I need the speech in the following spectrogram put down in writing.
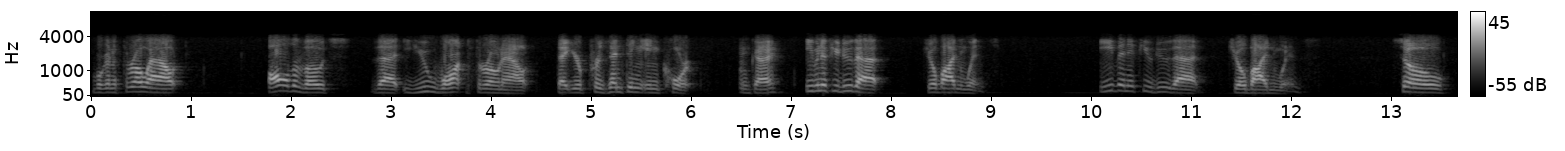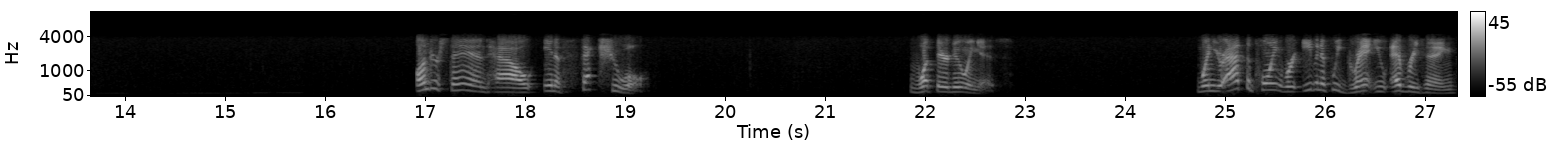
We're gonna throw out all the votes that you want thrown out that you're presenting in court. Okay? Even if you do that, Joe Biden wins. Even if you do that, Joe Biden wins. So understand how ineffectual what they're doing is. When you're at the point where even if we grant you everything,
